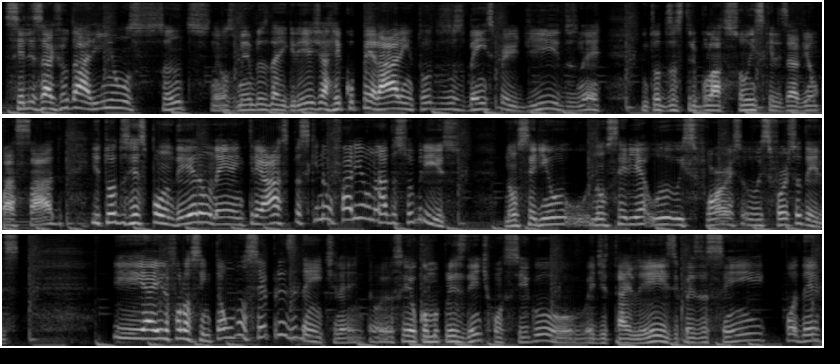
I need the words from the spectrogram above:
se eles ajudariam os santos, né? os membros da igreja, a recuperarem todos os bens perdidos, né? em todas as tribulações que eles haviam passado. E todos responderam, né? entre aspas, que não fariam nada sobre isso não seria, o, não seria o, esforço, o esforço deles. E aí ele falou assim: então você é presidente, né? Então eu, eu como presidente consigo editar leis e coisas assim e poder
